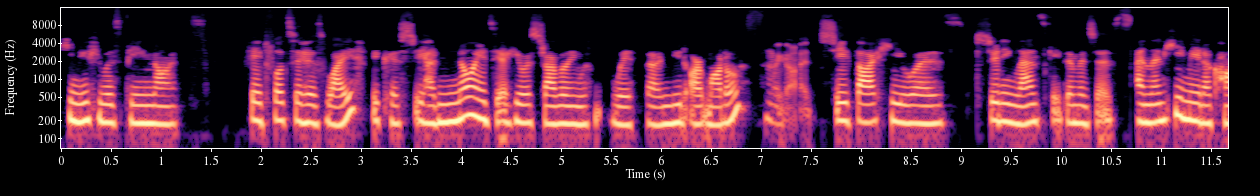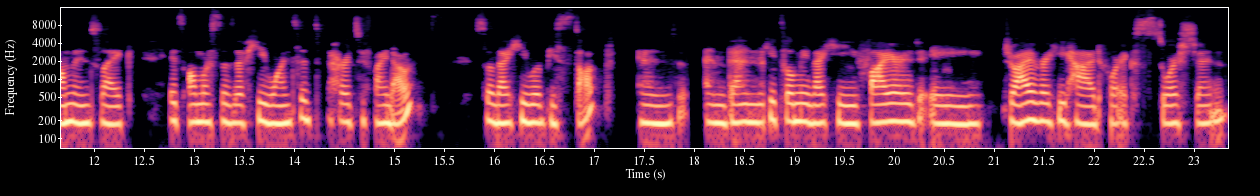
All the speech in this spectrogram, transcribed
he knew he was being not faithful to his wife because she had no idea he was traveling with with uh, nude art models. Oh my god. She thought he was shooting landscape images, and then he made a comment like it's almost as if he wanted her to find out so that he would be stopped. And and then he told me that he fired a driver he had for extortion.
